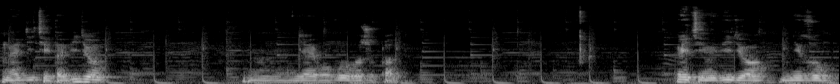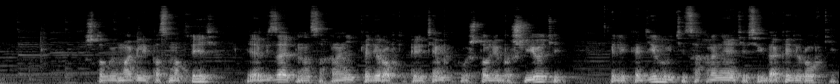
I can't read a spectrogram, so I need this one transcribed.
Найдите это видео. Я его выложу под этим видео внизу, чтобы вы могли посмотреть. И обязательно сохранить кодировки перед тем, как вы что-либо шьете или кодируете, сохраняйте всегда кодировки.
